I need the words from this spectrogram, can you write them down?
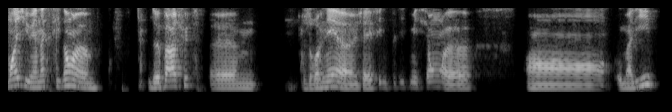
Moi, j'ai eu un accident de parachute. Euh, je revenais, euh, j'avais fait une petite mission euh, en, au Mali.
